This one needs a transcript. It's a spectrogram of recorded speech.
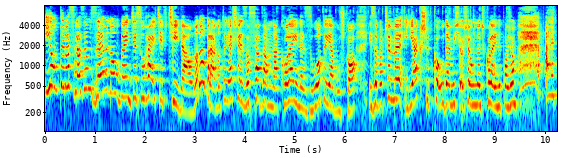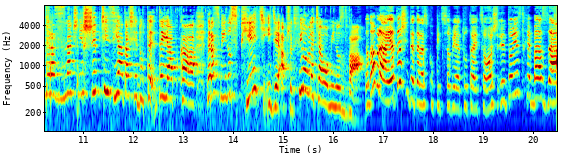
i on teraz razem ze mną będzie, słuchajcie, wcinał. No dobra, no to ja się zasadzam na kolejne złote jabłuszko i zobaczymy, jak szybko uda mi się osiągnąć kolejny poziom. Ale teraz znacznie szybciej zjada się te, te jabłka. Teraz minus 5 idzie, a przed chwilą leciało minus 2. No dobra, ja też idę teraz kupić sobie tutaj coś. Y, To jest chyba za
